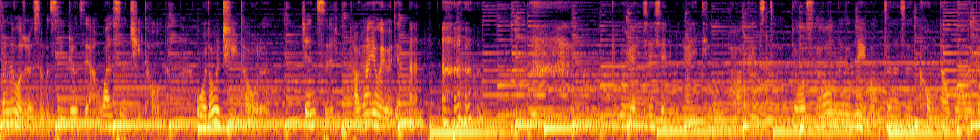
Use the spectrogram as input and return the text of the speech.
但是我觉得什么事情就这样，万事起头难啊，我都会起头了，坚持好像又有一点难。不过也很谢谢你们愿意听我的 podcast，有时候那个内容真的是空到不知道在干什么。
